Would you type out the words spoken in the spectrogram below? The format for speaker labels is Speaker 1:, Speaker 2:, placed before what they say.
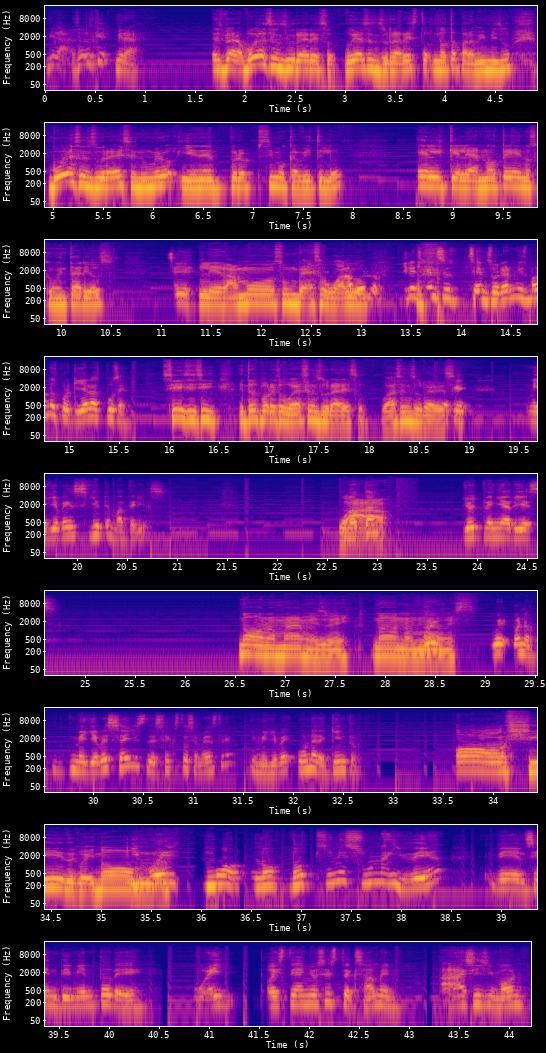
Speaker 1: Mira, ¿sabes qué? Mira. Espera, voy a censurar eso. Voy a censurar esto. Nota para mí mismo. Voy a censurar ese número y en el próximo capítulo, el que le anote en los comentarios,
Speaker 2: Sí.
Speaker 1: le damos un beso o
Speaker 2: Ah,
Speaker 1: algo.
Speaker 2: bueno, tienes que censu- censurar mis manos porque ya las puse.
Speaker 1: Sí, sí, sí. Entonces por eso voy a censurar eso. Voy a censurar eso.
Speaker 2: Ok. Me llevé siete materias.
Speaker 1: Wow.
Speaker 2: ¿Nota? Yo tenía 10.
Speaker 1: No, no mames, güey. No, no mames.
Speaker 2: Bueno, me llevé 6 de sexto semestre y me llevé una de quinto.
Speaker 1: Oh, shit, güey. No,
Speaker 2: y güey, no, no, no tienes una idea del sentimiento de, güey, este año es este examen. Ah, sí, Simón.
